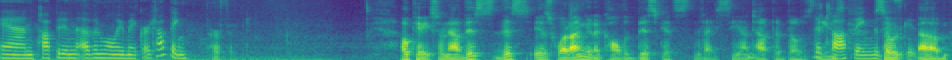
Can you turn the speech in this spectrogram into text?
and pop it in the oven while we make our topping. perfect. Okay, so now this this is what I'm going to call the biscuits that I see on top of those The things. topping, the so, biscuits. Um,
